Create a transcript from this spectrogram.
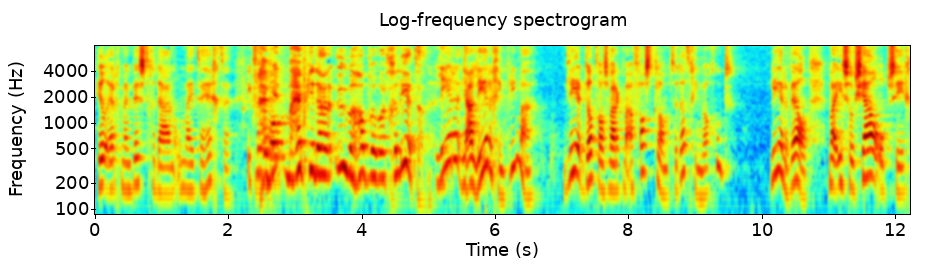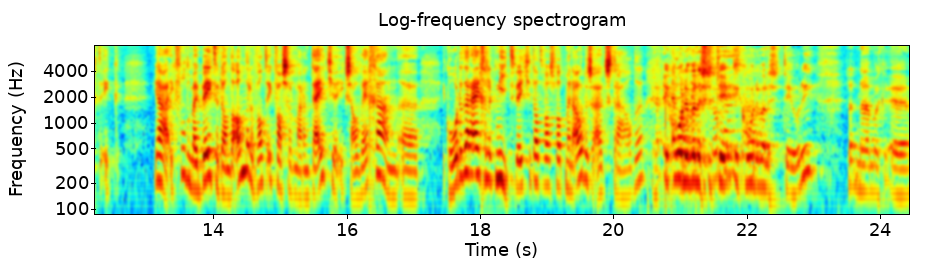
heel erg mijn best gedaan om mij te hechten. Ik maar, heb je, maar heb je daar überhaupt wel wat geleerd dan? Leren? Ja, leren ging prima. Leer, dat was waar ik me aan vastklampte. Dat ging wel goed. Leren wel. Maar in sociaal opzicht, ik, ja, ik voelde mij beter dan de anderen, want ik was er maar een tijdje. Ik zou weggaan. Uh, ik hoorde daar eigenlijk niet. Weet je, dat was wat mijn ouders uitstraalden. Ja, ik, hoorde wel eens de ik hoorde wel eens de theorie dat namelijk. Uh, uh,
